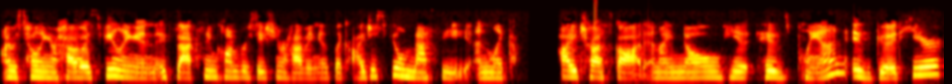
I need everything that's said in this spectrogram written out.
i was telling her how i was feeling and exact same conversation we're having is like i just feel messy and like i trust god and i know he, his plan is good here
